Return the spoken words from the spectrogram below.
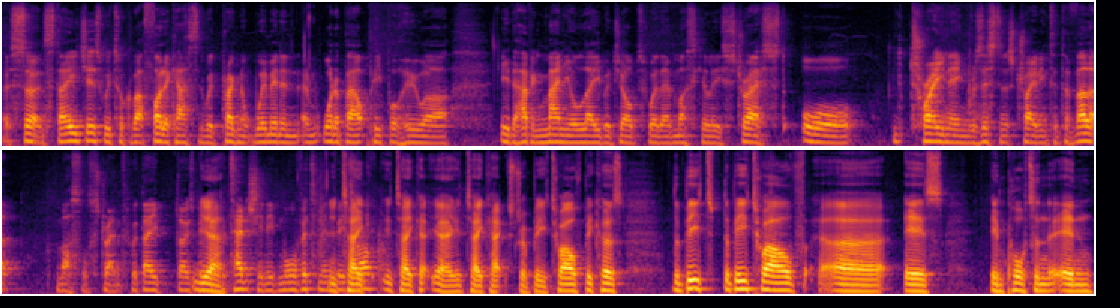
at certain stages? We talk about folic acid with pregnant women, and, and what about people who are either having manual labour jobs where they're muscularly stressed or training, resistance training to develop muscle strength? Would they those people yeah. potentially need more vitamin you B12? Take, you take yeah, you take extra B12 because the B the B12 uh, is important in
